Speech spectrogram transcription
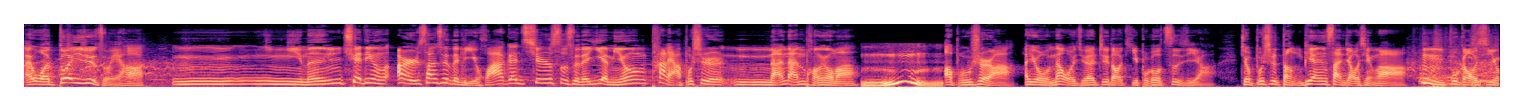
哎，我多一句嘴哈，嗯，你你们确定二十三岁的李华跟七十四岁的叶明，他俩不是男男朋友吗？嗯，啊，不是啊。哎呦，那我觉得这道题不够刺激啊，这不是等边三角形啊，哼，不高兴。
